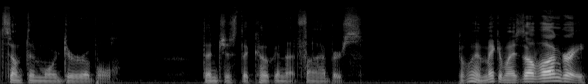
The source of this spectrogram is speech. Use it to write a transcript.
something more durable than just the coconut fibers. Boy, I'm making myself hungry.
